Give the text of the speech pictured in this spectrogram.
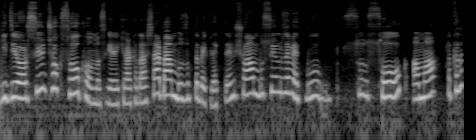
gidiyor. Suyun çok soğuk olması gerekiyor arkadaşlar. Ben buzlukta beklettim. Şu an bu suyumuz evet bu su soğuk ama bakalım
